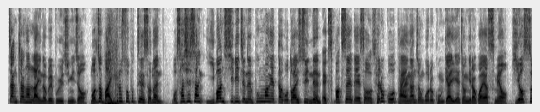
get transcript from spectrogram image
짱짱한 라인업을 보유 중이죠. 먼저 마이크로소프트에서는 뭐 사실상 이번 시리즈는 폭망했다고도 할 수 있는 엑스박스에 대해서 새롭고 다양한 정보를 공개할 예정이라고 하였으며 기어스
